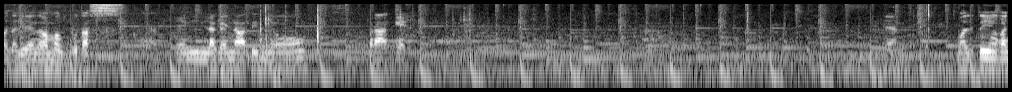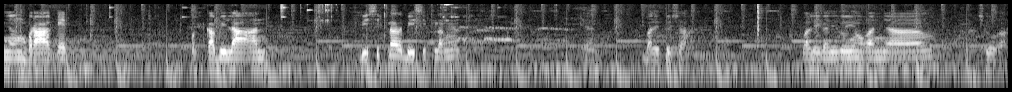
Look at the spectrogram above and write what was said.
Madali naman magbutas. Ayan. Ayan, ilagay natin yung bracket. Ayan. Bali ito yung kanyang bracket. Pagkabilaan. Basic lang, basic lang yan. Ayan. Bali ito siya. Bali ganito yung kanyang tsura.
